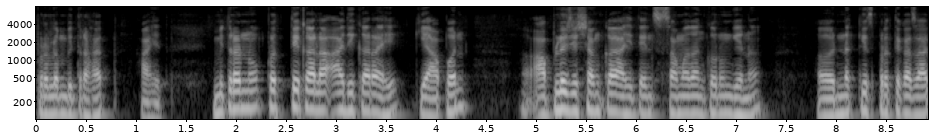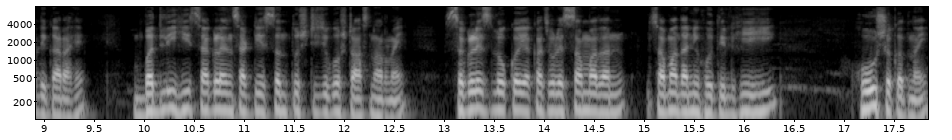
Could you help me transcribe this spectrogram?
प्रलंबित राहत आहेत. मित्रांनो प्रत्येकाला अधिकार आहे की आपण आपलं जे शंका आहे त्यांचं समाधान करून घेणं नक्कीच प्रत्येकाचा अधिकार आहे. बदली ही सगळ्यांसाठी संतुष्टीची गोष्ट असणार नाही. सगळेच लोक एकाच वेळेस समाधान समाधानी होतील हीही होऊ शकत नाही.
